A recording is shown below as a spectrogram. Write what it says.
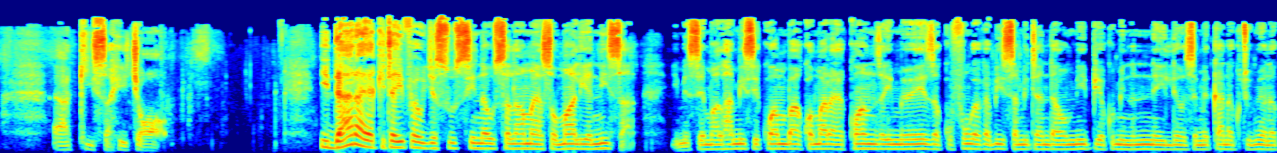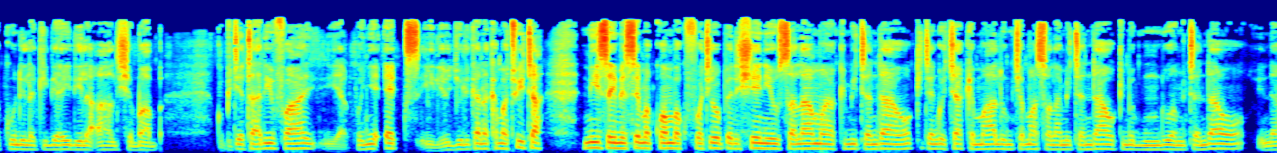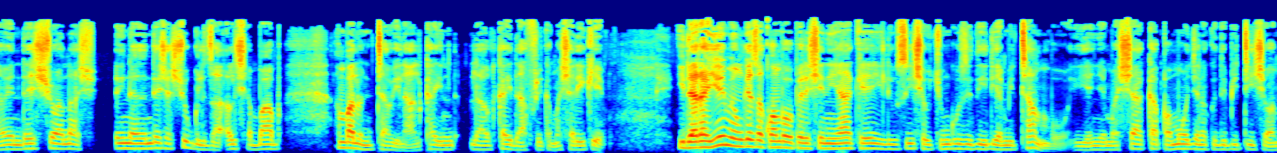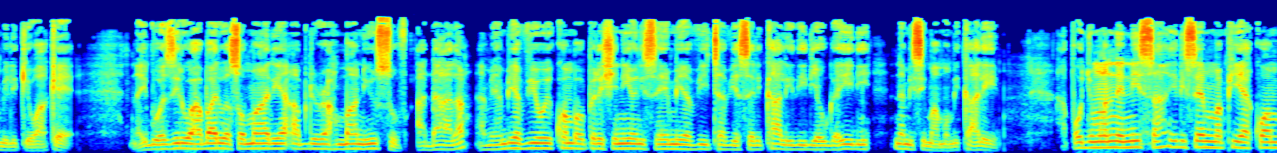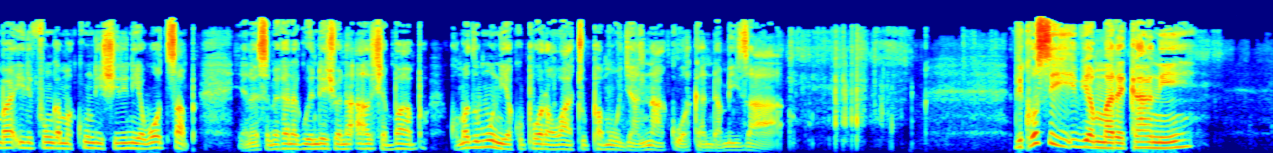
uh, kisa hicho. Idara ya kitaifa ya ujasusi na usalama ya Somalia, NISA, imesema Alhamisi kwamba kwa mara ya kwanza imeweza kufunga kabisa mitandao mipya 14 iliyosemekana kutumiwa na kundi la kigaidi la Al Shabab. Kupitia taarifa ya kwenye X iliyojulikana kama Twitter, NISA imesema kwamba kufuatia operesheni ya usalama wa kimitandao, kitengo chake maalum cha maswala ya mitandao kimegundua mitandao inayoendeshwa na inayoendesha shughuli za Al-Shabab ambalo ni tawi la Al-Qaida Afrika Mashariki. Idara hiyo imeongeza kwamba operesheni yake ilihusisha uchunguzi dhidi ya mitambo yenye mashaka pamoja na kuthibitisha wamiliki wake. Naibu waziri wa habari wa Somalia Abdurahman Yusuf Adala ameambia VOA kwamba operesheni hiyo ni sehemu ya vita vya serikali dhidi ya ugaidi na misimamo mikali. Hapo Jumanne, NISA ilisema pia kwamba ilifunga makundi ishirini ya WhatsApp yanayosemekana kuendeshwa na Al Shabab kwa madhumuni ya kupora watu pamoja na kuwakandamiza. Vikosi vya Marekani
